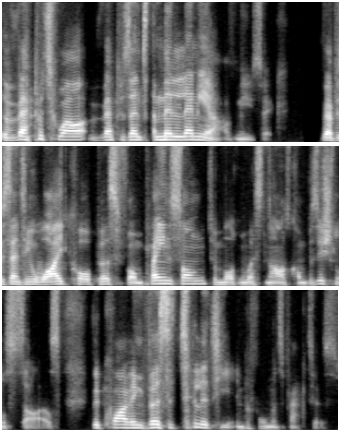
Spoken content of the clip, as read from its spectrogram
The repertoire represents a millennia of music, representing a wide corpus from plain song to modern Western art compositional styles, requiring versatility in performance practice.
